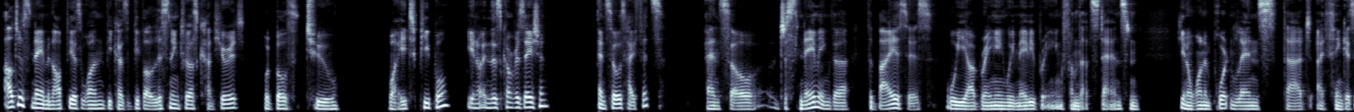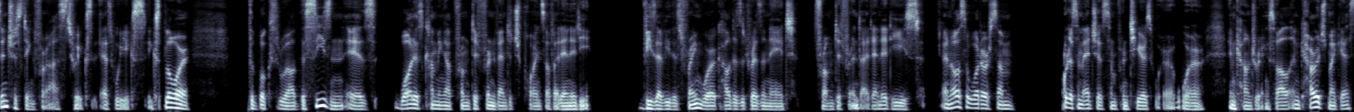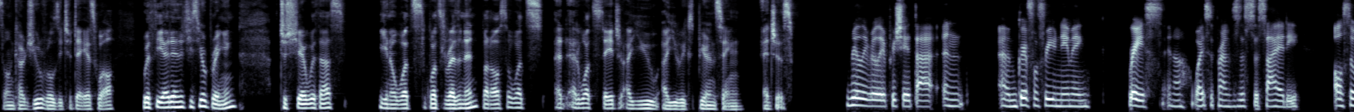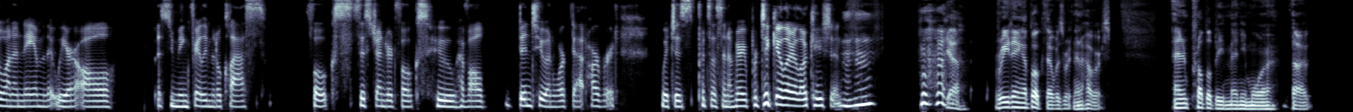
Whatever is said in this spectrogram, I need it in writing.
I'll just name an obvious one because the people listening to us can't hear it. We're both two white people, you know, in this conversation. And so is Heifetz. And so just naming the, the biases we are bringing, we may be bringing from that stance. And, you know, one important lens that I think is interesting for us to, ex- as we ex- explore the book throughout the season is what is coming up from different vantage points of identity vis-a-vis this framework. How does it resonate from different identities? And also what are some what are some edges, some frontiers we're, we're encountering? So I'll encourage my guests, I'll encourage you, Rosi, today as well, with the identities you're bringing to share with us, you know, what's, what's resonant, but also what's, at, at what stage are you, are you experiencing edges? Really, really appreciate that. And I'm grateful for you naming race in a white supremacist society. Also want to name that we are all assuming fairly middle class folks, cisgendered folks who have all been to and worked at Harvard, which is puts us in a very particular location. Mm-hmm. yeah, reading a book that was written at Harvard, and probably many more that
